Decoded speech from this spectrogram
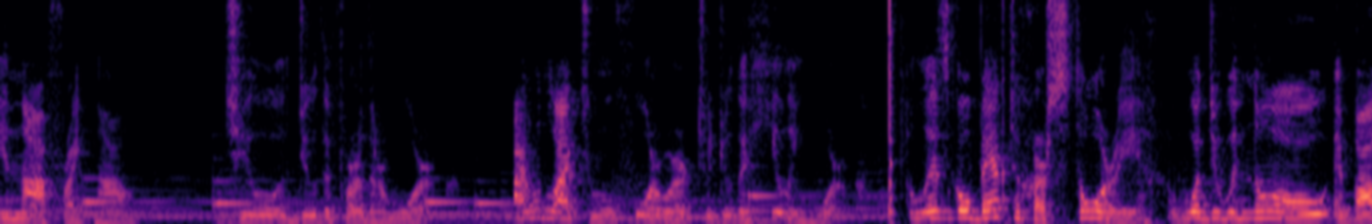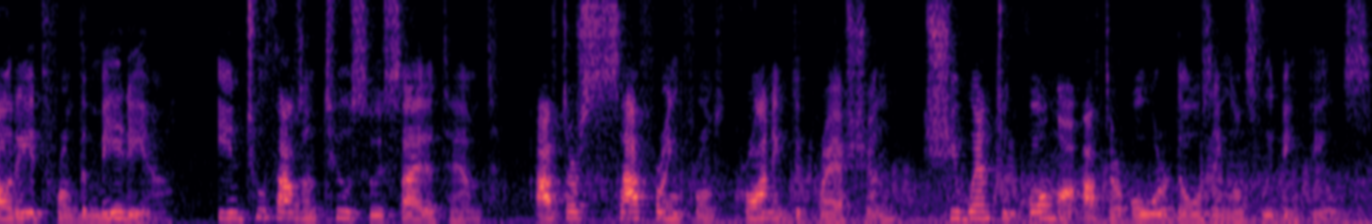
enough right now to do the further work. I would like to move forward to do the healing work. Let's go back to her story. What do we know about it from the media? In 2002 suicide attempt. After suffering from chronic depression, she went to coma after overdosing on sleeping pills.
